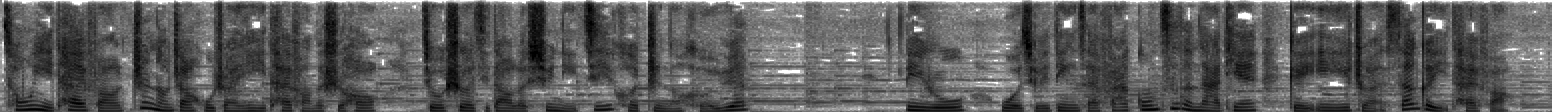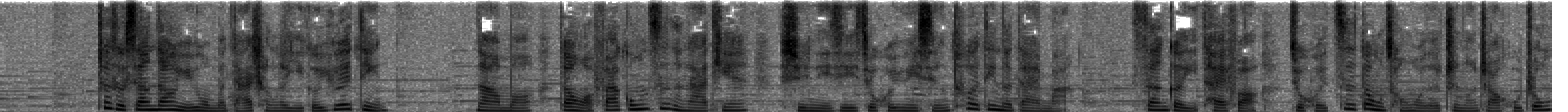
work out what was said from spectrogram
从以太坊智能账户转移以太坊的时候。就涉及到了虚拟机和智能合约。例如，我决定在发工资的那天给一一转三个以太坊，这就相当于我们达成了一个约定。那么，当我发工资的那天，虚拟机就会运行特定的代码，三个以太坊就会自动从我的智能账户中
